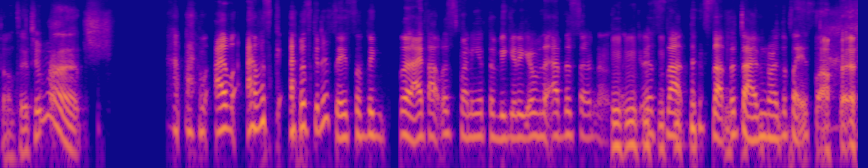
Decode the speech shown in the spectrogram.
Don't say too much. I, I, I was I was gonna say something that I thought was funny at the beginning of the episode. Was like, it's not it's not the time nor the place. Stop it.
